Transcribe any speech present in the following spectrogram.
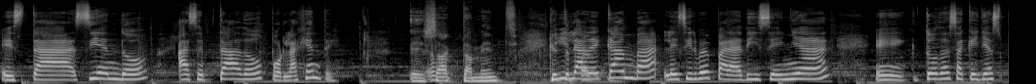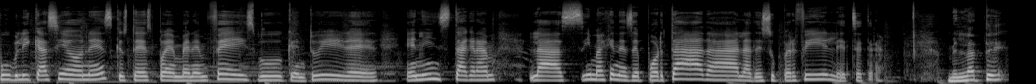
está siendo aceptado por la gente. Exactamente. ¿Qué Y la de Canva le sirve para diseñar eh, todas aquellas publicaciones que ustedes pueden ver en Facebook, en Twitter, en Instagram, las imágenes de portada, la de su perfil, etcétera. Me late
